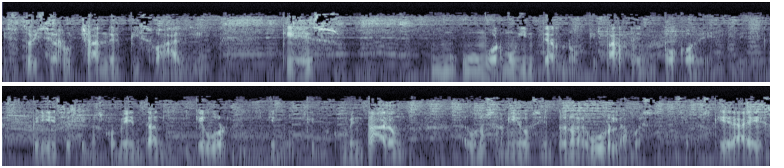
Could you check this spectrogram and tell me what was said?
estoy serruchando el piso a alguien, que es un humor muy interno que parte un poco de, las experiencias que nos comentan y que, que, que nos comentaron algunos amigos y en tono de burla pues se nos queda eso.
